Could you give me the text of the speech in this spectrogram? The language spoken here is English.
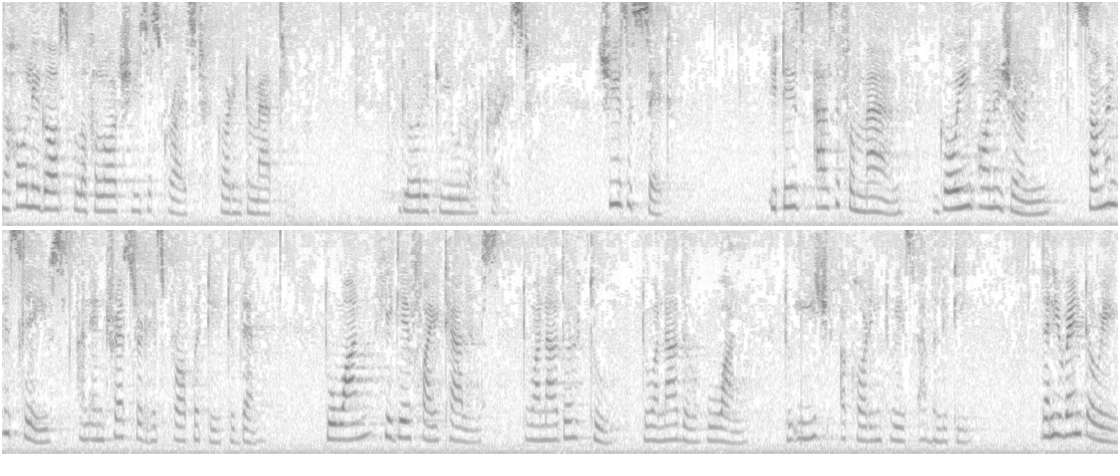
The Holy Gospel of our Lord Jesus Christ, according to Matthew. Glory to you, Lord Christ. Jesus said, It is as if a man, going on a journey, summoned his slaves and entrusted his property to them. To one he gave five talents, to another two, to another one, to each according to his ability. Then he went away.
